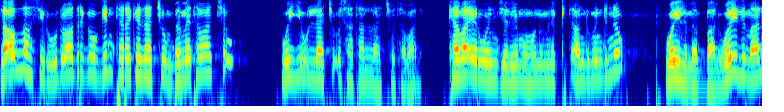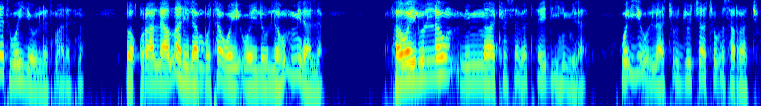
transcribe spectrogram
ለአላህ ሲሉ ውዱ አድርገው ግን ተረከዛቸውን በመተዋቸው ወየውላቸው እሳት አላቸው ተባለ። ከባኤር ወንጀል የመሆኑ ምልክት አንዱ ምንድን ነው ወይል መባል። ወይል ማለት ወየውለት ማለት ነው። በቁርአን ላይ አላህ ሌላም ቦታ ወይሉን ለሁም ይላለ ፈወይሉን ሚማ ከሰበት አይዲህም ይላል። ወየውላቸው እጆቻቸው በሰራቸው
